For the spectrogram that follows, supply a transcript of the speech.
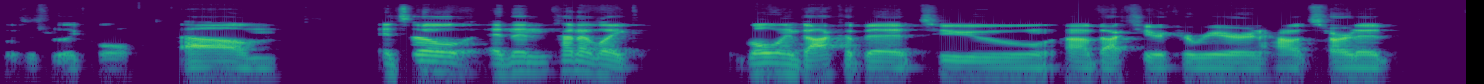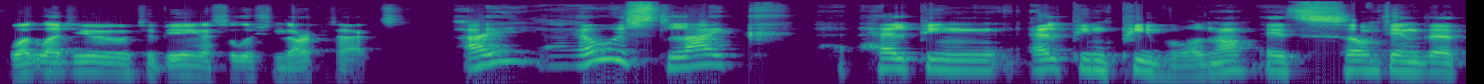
which is really cool. Um, and so, and then kind of like rolling back a bit to uh, back to your career and how it started. What led you to being a solutions architect? I, I always like helping helping people no? It's something that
